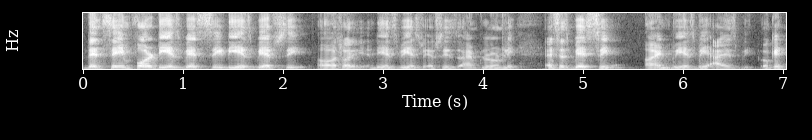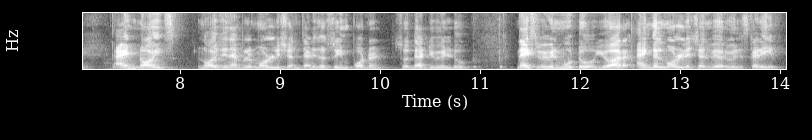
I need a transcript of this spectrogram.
then same for dsbsc dsbfc uh, sorry, DSB-FC is amplitude only, SSB-SC and VSB, ISB, okay? And noise, noise in amplitude modulation, that is also important, so that you will do. Next, we will move to your angle modulation where we will study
